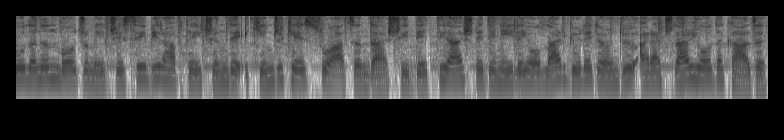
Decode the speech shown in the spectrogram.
Muğla'nın Bodrum ilçesi bir hafta içinde ikinci kez su altında. Şiddetli yağış nedeniyle yollar göle döndü, araçlar yolda kaldı.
